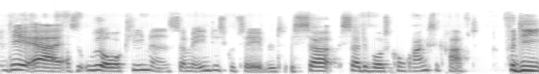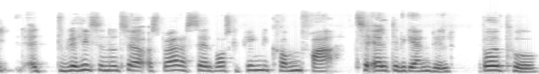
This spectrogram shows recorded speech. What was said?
Det er altså ud over klimaet, som er indiskutabelt, så, så er det vores konkurrencekraft. Fordi at du bliver hele tiden nødt til at spørge dig selv, hvor skal pengene komme fra til alt det, vi gerne vil. Både på,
